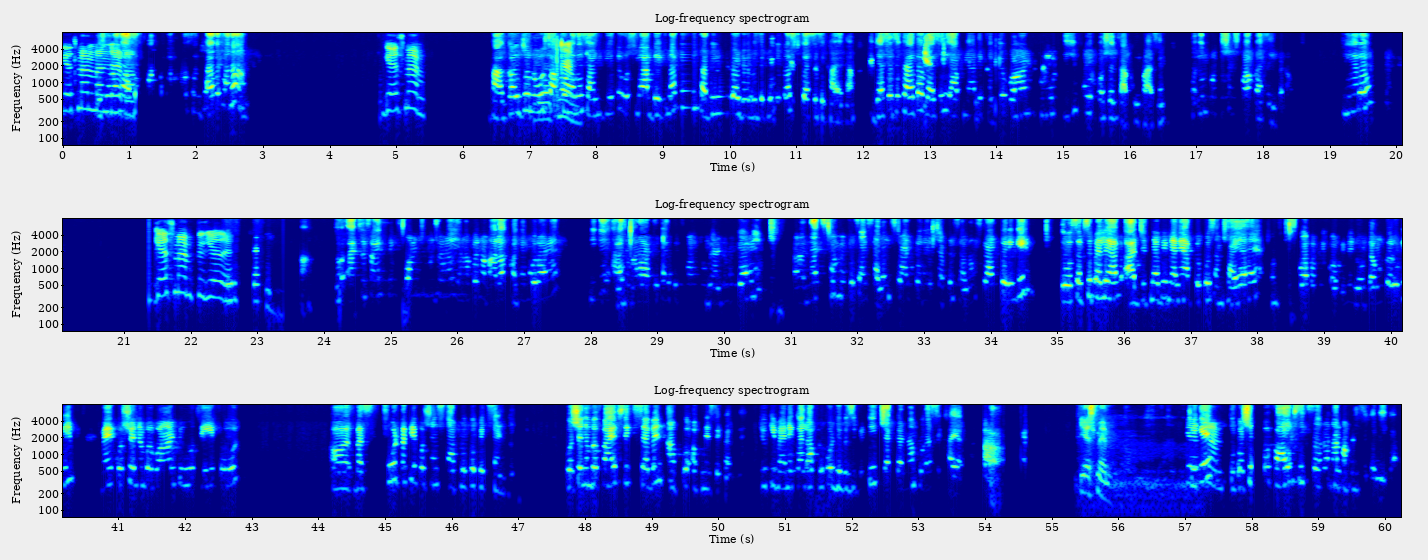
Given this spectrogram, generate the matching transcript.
यस मैम बन जाएगा। आपको समझाया था ना? यस मैम हाँ कल जो नोट्स आपको मैंने सेंड किए थे उसमें आप देखना कि थर्टीन का डिविजिबिलिटी टेस्ट कैसे सिखाया था। जैसे सिखाया था वैसे ही आप यहाँ देख सकते हो one two three four question आपके पास है। तो इन क्वेश्चन को आप वैसे ही बनाओ। क्लियर है? यस मैम क्लियर है। तो एक्सरसाइज सिक्स पॉइंट टू जो है यहाँ पर हमारा खत्म हो रहा है। ठीक है आज हमारा exercise six point two end हो गया है। नेक्स्ट हम एक्सरसाइज सेवन स्टार्ट करेंगे चैप्टर सेवन स्टार्ट करेंगे। तो सबसे पहले आप आज जितना भी मैंने आप लोग को समझाया है उसको आप अपनी कॉपी में नोट डाउन करोगे। मैं question number one two three four और बस फोर तक के क्वेश्चन आप लोग को pick send question number five six seven आपको अपने से करना है क्योंकि मैंने कल आप लोग को डिविजिबिलिटी चेक करना पूरा सिखाया था। यस मैम ठीक है? तो question number five six seven आप अपने से करिएगा।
